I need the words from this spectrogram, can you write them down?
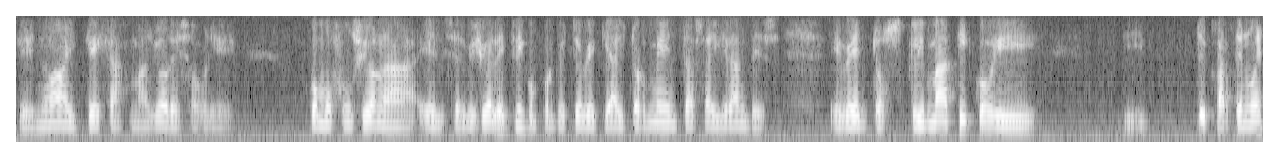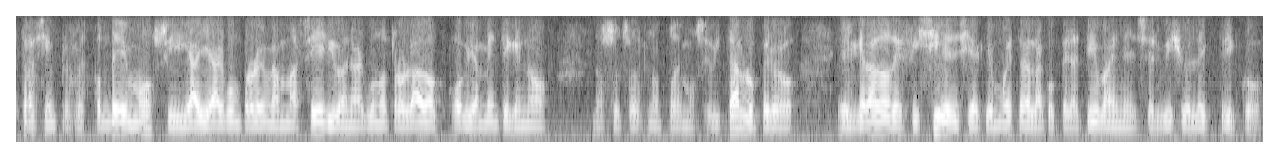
que no hay quejas mayores sobre cómo funciona el servicio eléctrico, porque usted ve que hay tormentas, hay grandes eventos climáticos y, y de parte nuestra siempre respondemos. Si hay algún problema más serio en algún otro lado, obviamente que no, nosotros no podemos evitarlo, pero el grado de eficiencia que muestra la cooperativa en el servicio eléctrico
